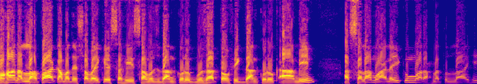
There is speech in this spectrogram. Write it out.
মহান আল্লাহ পাক আমাদের সবাইকে সহি সামুজ দান করুক, বুঝার তৌফিক দান করুক। আমিন। আসসালামু আলাইকুম ওয়া রাহমাতুল্লাহি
